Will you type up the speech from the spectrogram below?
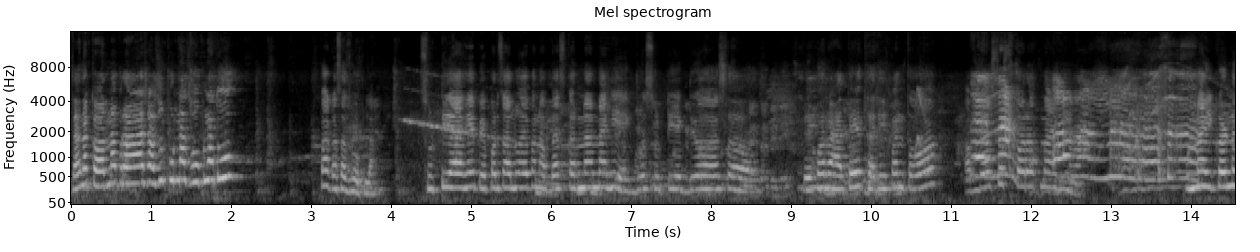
त्यांना कर ना ब्रश. अजून पुन्हा झोपला तू? पा कसा झोपला. सुट्टी आहे पेपर चालू आहे पण अभ्यास करणार नाही. एक दिवस सुट्टी एक दिवस पेपर राहते तरी पण तो अभ्यासच करत नाही. पुन्हा इकडनं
